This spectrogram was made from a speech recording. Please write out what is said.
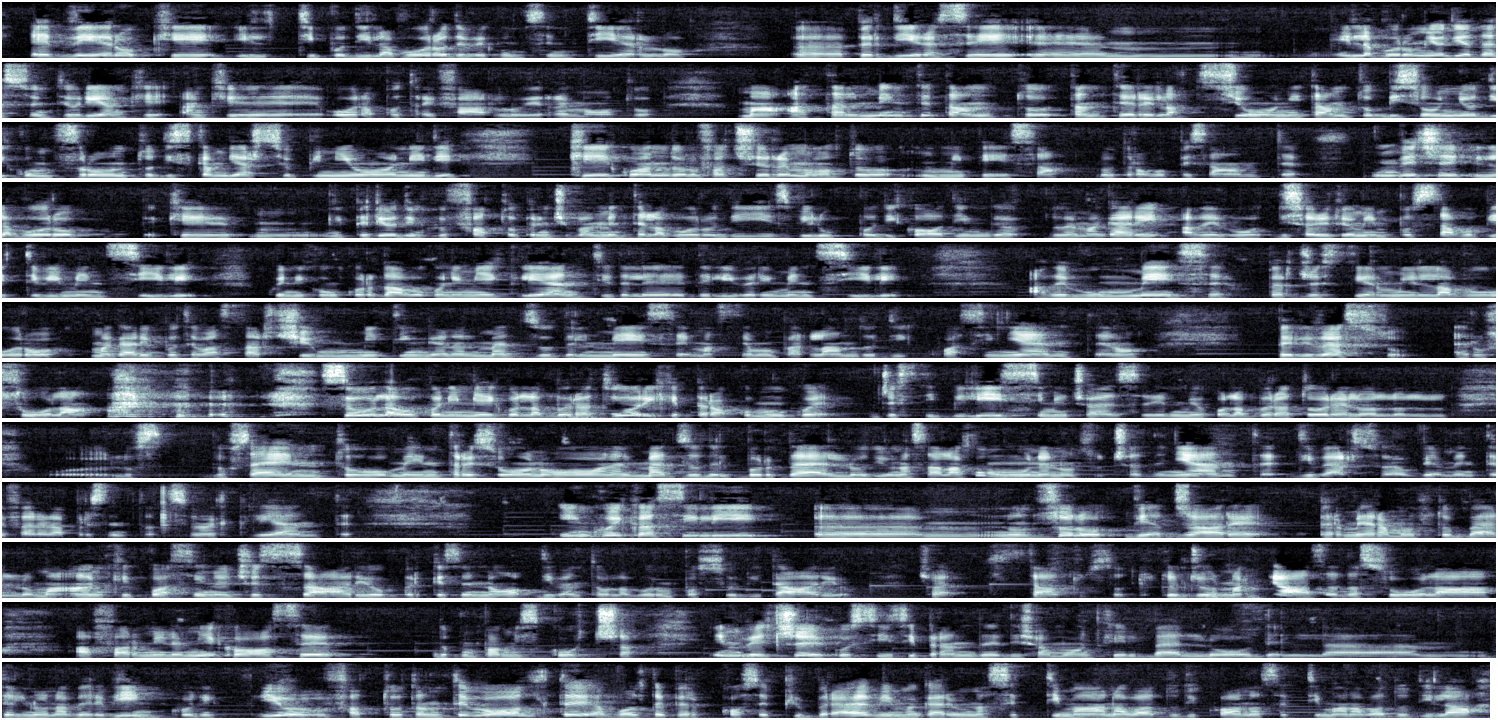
È vero che il tipo di lavoro deve consentirlo, eh, per dire se ehm, il lavoro mio di adesso in teoria anche, anche, ora potrei farlo in remoto, ma ha talmente tanto, tante relazioni, tanto bisogno di confronto, di scambiarsi opinioni, di, che quando lo faccio in remoto mi pesa, lo trovo pesante. Invece il lavoro che mh, i periodi in cui ho fatto principalmente lavoro di sviluppo, di coding, dove magari avevo, di solito io mi impostavo obiettivi mensili, quindi concordavo con i miei clienti delle delivery mensili, avevo un mese per gestirmi il lavoro, magari poteva starci un meeting nel mezzo del mese, ma stiamo parlando di quasi niente, no? Per il resto ero sola, sola o con i miei collaboratori che però comunque gestibilissimi, cioè se il mio collaboratore lo, lo, lo, lo, sento mentre sono nel mezzo del bordello di una sala comune non succede niente, diverso è ovviamente fare la presentazione al cliente. In quei casi lì ehm, non solo viaggiare per me era molto bello, ma anche quasi necessario perché se no diventa un lavoro un po' solitario cioè sto, sto tutto il giorno a casa da sola a farmi le mie cose, dopo un po' mi scoccia. Invece così si prende diciamo anche il bello del, del, non avere vincoli. Io l'ho fatto tante volte, a volte per cose più brevi, magari una settimana vado di qua, una settimana vado di là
